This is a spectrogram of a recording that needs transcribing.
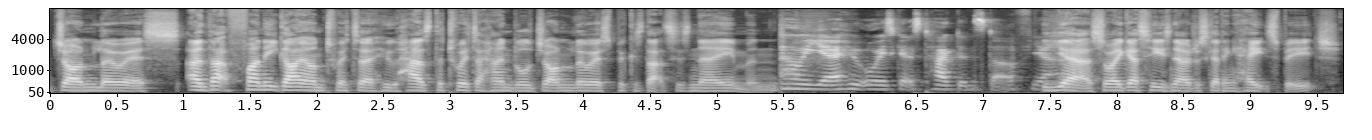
John Lewis and that funny guy on Twitter who has the Twitter handle John Lewis because that's his name and Oh yeah, who always gets tagged and stuff. Yeah. yeah, so I guess he's now just getting hate speech.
